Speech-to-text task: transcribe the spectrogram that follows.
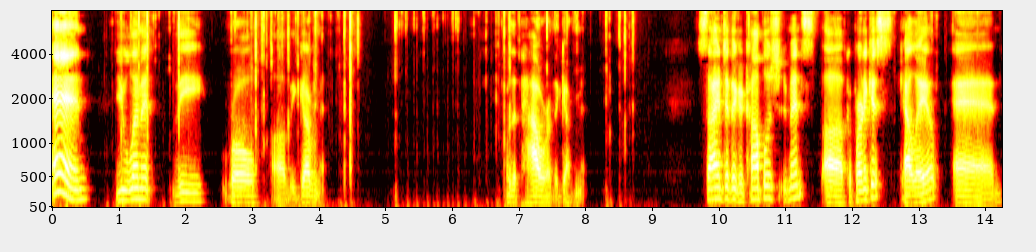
and you limit the role of the government or the power of the government. Scientific accomplishments of Copernicus, Galileo, and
